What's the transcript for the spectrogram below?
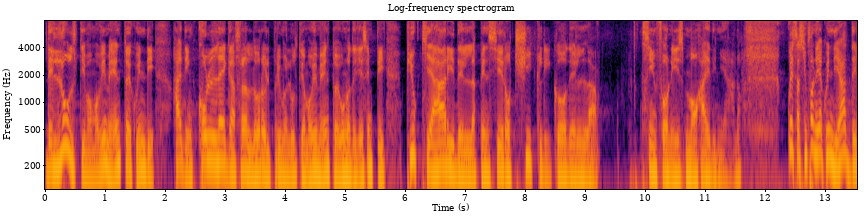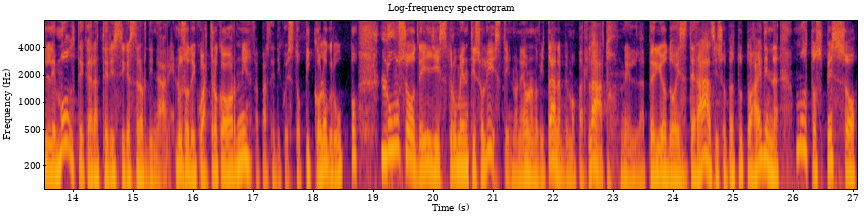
dell'ultimo movimento e quindi Haydn collega fra loro il primo e l'ultimo movimento, è uno degli esempi più chiari del pensiero ciclico del sinfonismo haydniano. Questa sinfonia quindi ha delle molte caratteristiche straordinarie. L'uso dei quattro corni fa parte di questo piccolo gruppo, l'uso degli strumenti solisti, non è una novità, ne abbiamo parlato. Nel periodo Esterasi, soprattutto Haydn, molto spesso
